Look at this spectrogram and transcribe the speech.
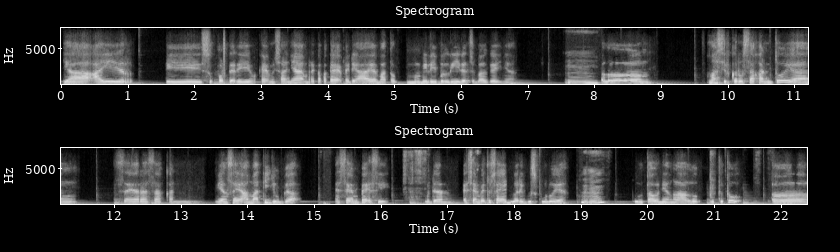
ya air di support dari kayak misalnya mereka pakai PDAM atau memilih beli dan sebagainya. Hmm. Um, masif kerusakan itu yang saya rasakan, yang saya amati juga SMP sih. Udah SMP itu saya 2010 ya, mm -hmm. 10 tahun yang lalu itu tuh uh,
